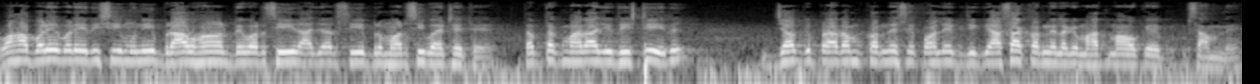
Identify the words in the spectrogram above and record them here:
वहाँ बड़े बड़े ऋषि, मुनि, ब्राह्मण, देवर्षि, राजर्षि, ब्रह्मर्षि बैठे थे। तब तक महाराज युधिष्ठिर यज्ञ प्रारंभ करने से पहले एक जिज्ञासा करने लगे महात्माओं के सामने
